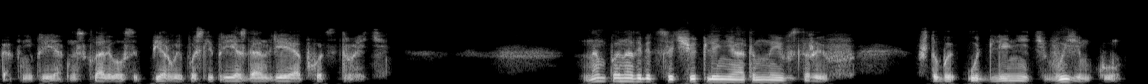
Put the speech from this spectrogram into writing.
Как неприятно складывался первый после приезда Андрея обход стройки. Нам понадобится чуть ли не атомный взрыв, чтобы удлинить выемку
